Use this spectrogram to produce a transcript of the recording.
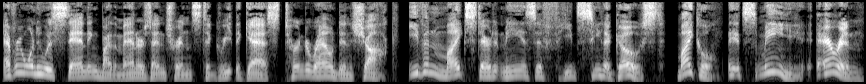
Everyone who was standing by the manor's entrance to greet the guest turned around in shock. Even Mike stared at me as if he'd seen a ghost. Michael, it's me, Aaron.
